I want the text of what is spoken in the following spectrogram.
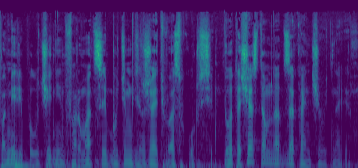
по мере получения информации будем держать вас в курсе. Вот, а сейчас нам надо заканчивать, наверное.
